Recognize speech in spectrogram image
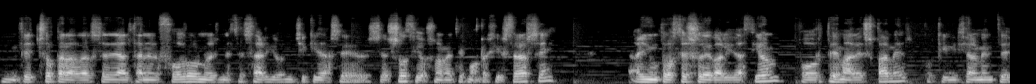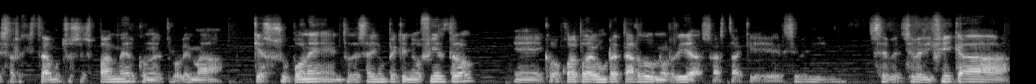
De hecho, para darse de alta en el foro no es necesario ni siquiera ser, socio, solamente con registrarse. Hay un proceso de validación por tema de spammer, porque inicialmente se registran muchos spammer con el problema que se supone. Entonces hay un pequeño filtro eh, con lo cual puede haber un retardo de unos días hasta que se, se, se, verifica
